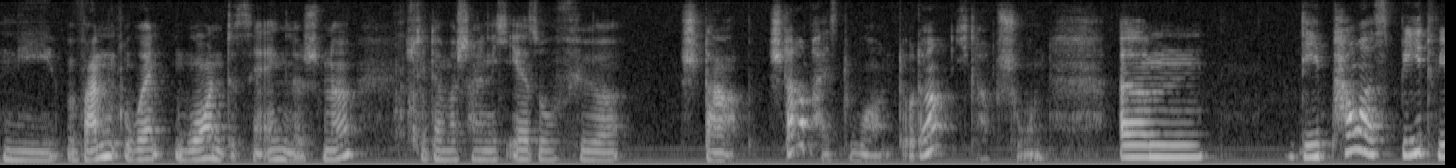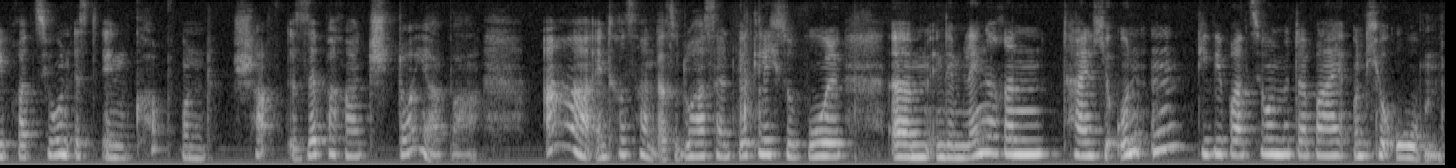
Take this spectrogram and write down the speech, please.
Nee, Wand, Wand ist ja Englisch, ne? Steht dann wahrscheinlich eher so für Stab. Stab heißt Wand, oder? Ich glaube schon. Ähm, die Power Speed Vibration ist in Kopf und Schaft separat steuerbar. Ah, interessant. Also du hast halt wirklich sowohl ähm, in dem längeren Teil hier unten die Vibration mit dabei und hier oben.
